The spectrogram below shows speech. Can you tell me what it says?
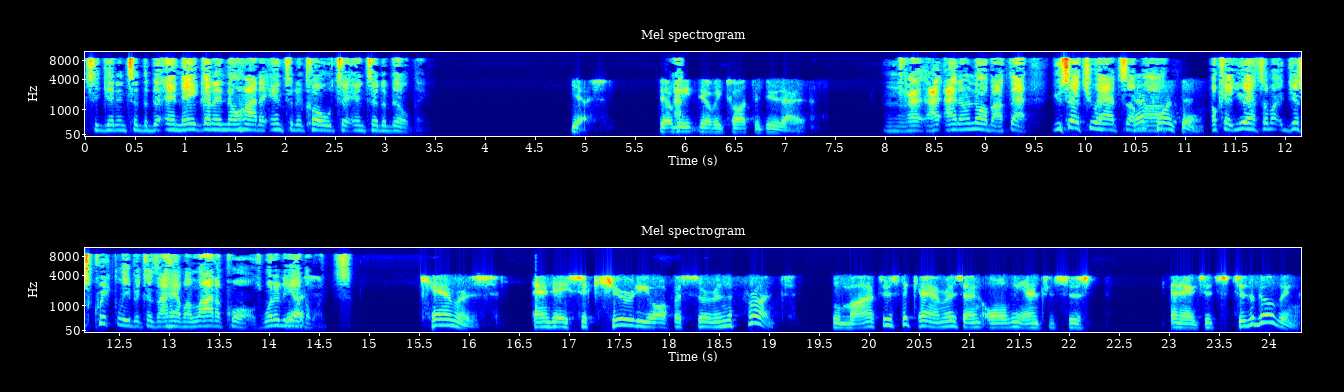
to get into the and they're going to know how to enter the code to enter the building. yes, they'll be they'll be taught to do that. Mm, I, I I don't know about that. You said you had some. That's uh, one thing. Okay, you had some. Just quickly because I have a lot of calls. What are the Yes. other ones? Cameras and a security officer in the front who monitors the cameras and all the entrances and exits to the building.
